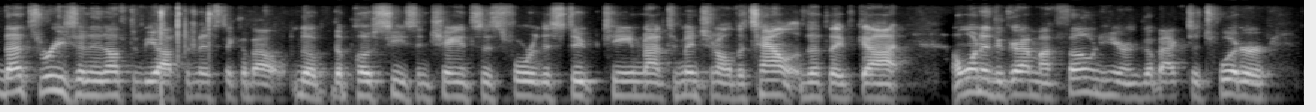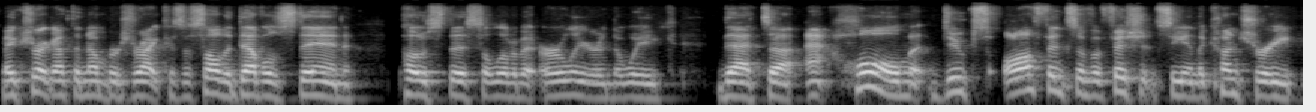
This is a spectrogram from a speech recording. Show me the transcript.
that's reason enough to be optimistic about the the postseason chances for the Duke team. Not to mention all the talent that they've got. I wanted to grab my phone here and go back to Twitter, make sure I got the numbers right because I saw the Devil's Den post this a little bit earlier in the week that uh, at home, Duke's offensive efficiency in the country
